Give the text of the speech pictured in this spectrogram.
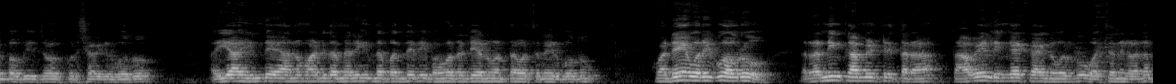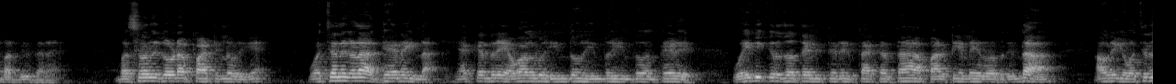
ಎಂಬ ಬೀಜವಂಕುರಿಶವಾಗಿರ್ಬೋದು ಅಯ್ಯ, ಹಿಂದೆ ಅನು ಮಾಡಿದ ಮೆರೆಯಿಂದ ಬಂದೇನಿ ಭವದಲ್ಲಿ ಅನ್ನುವಂಥ ವಚನ ಇರ್ಬೋದು. ಕೊನೆಯವರೆಗೂ ಅವರು ರನ್ನಿಂಗ್ ಕಾಮೆಂಟ್ರಿ ಥರ ತಾವೇ ಲಿಂಗೈಕ್ಯಾಗೋವರೆಗೂ ವಚನಗಳನ್ನು ಬರೆದಿದ್ದಾರೆ. ಬಸವನಗೌಡ ಪಾಟೀಲ್ ಅವರಿಗೆ ವಚನಗಳ ಅಧ್ಯಯನ ಇಲ್ಲ. ಯಾಕೆಂದರೆ ಯಾವಾಗಲೂ ಹಿಂದೂ ಹಿಂದೂ ಹಿಂದೂ ಅಂಥೇಳಿ ವೈದಿಕರ ಜೊತೆಯಲ್ಲಿ ತಿರುಗಿರ್ತಕ್ಕಂತಹ ಪಾರ್ಟಿಯಲ್ಲೇ ಇರೋದರಿಂದ ಅವರಿಗೆ ವಚನ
